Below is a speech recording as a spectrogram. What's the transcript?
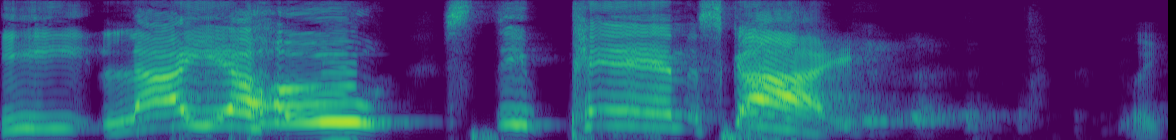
Eliyahu Stepan Sky. Like,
